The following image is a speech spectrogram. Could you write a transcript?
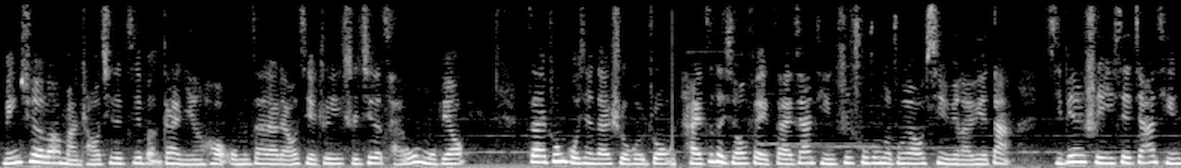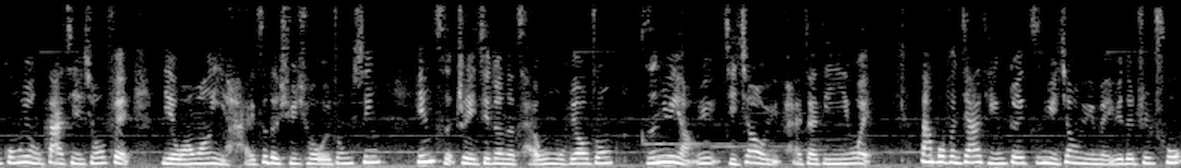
明确了满潮期的基本概念后，我们再来了解这一时期的财务目标。在中国现代社会中，孩子的消费在家庭支出中的重要性越来越大。即便是一些家庭公用大件消费，也往往以孩子的需求为中心。因此，这一阶段的财务目标中，子女养育及教育排在第一位。大部分家庭对子女教育每月的支出，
